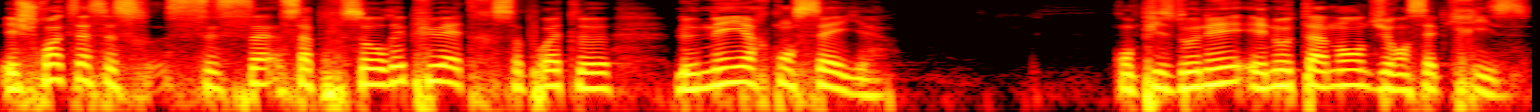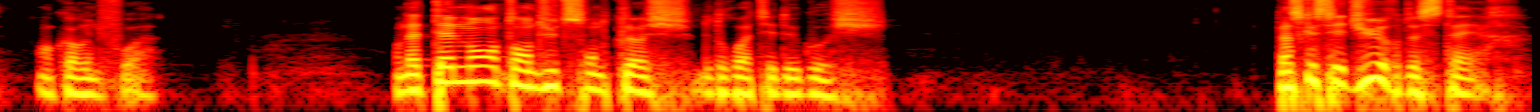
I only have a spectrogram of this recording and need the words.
Et je crois que ça, ça, aurait pu être, ça pourrait être le meilleur conseil qu'on puisse donner, et notamment durant cette crise, encore une fois. On a tellement entendu de sons de cloche de droite et de gauche. Parce que c'est dur de se taire.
